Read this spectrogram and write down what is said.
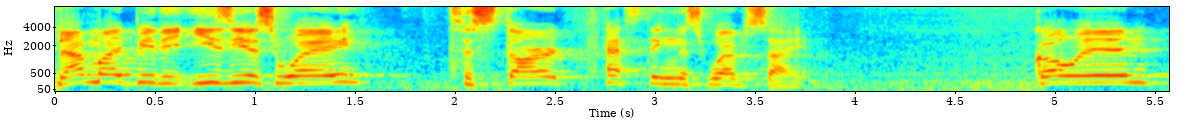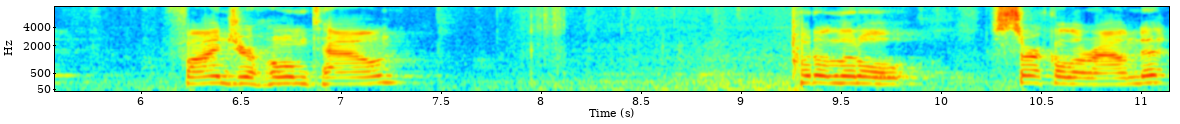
That might be the easiest way to start testing this website. Go in, find your hometown, put a little circle around it,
